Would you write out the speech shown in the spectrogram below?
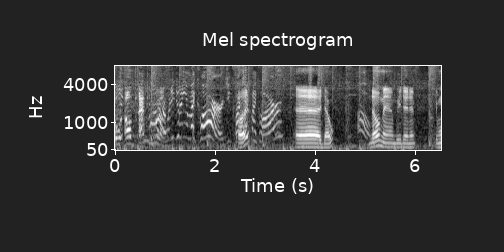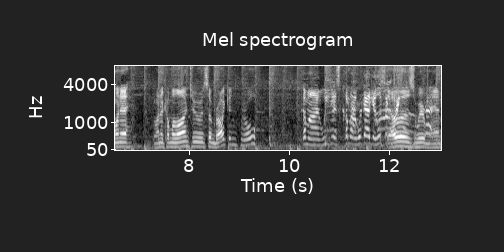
So we're all packed and roll. What are you doing in my car? Did you What? my car? Uh, no. Oh. No, man, we didn't. You wanna, you wanna come along to some rock and roll? Come on, we just come on. We gotta get. Let's take a That was weird, man.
